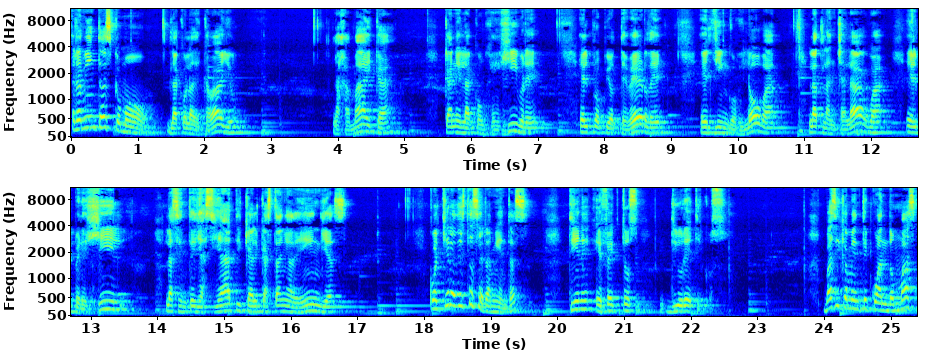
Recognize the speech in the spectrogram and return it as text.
Herramientas como la cola de caballo, la jamaica, canela con jengibre, el propio té verde, el ginkgo biloba, la tlancha al agua, el perejil, la centella asiática, el castaña de indias. Cualquiera de estas herramientas tiene efectos diuréticos. Básicamente, cuando más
